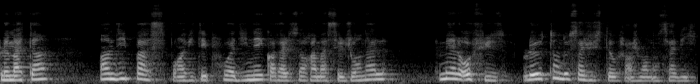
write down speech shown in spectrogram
Le matin, Andy passe pour inviter Prue à dîner quand elle sort ramasser le journal, mais elle refuse, le temps de s'ajuster au changement dans sa vie.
